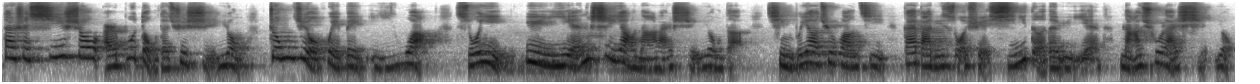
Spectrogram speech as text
但是吸收而不懂得去使用，终究会被遗忘。所以语言是要拿来使用的。请不要去忘记，该把你所学习得的语言拿出来使用。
